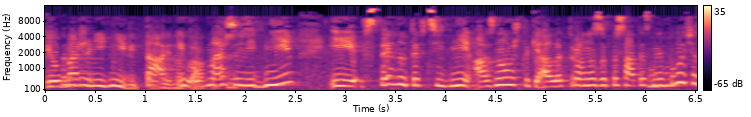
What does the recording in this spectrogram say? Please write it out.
І обмежені дні, відповідно, Так, і також. обмежені дні, і встигнути в ці дні. А знову ж таки, електронно записатись не вийде,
